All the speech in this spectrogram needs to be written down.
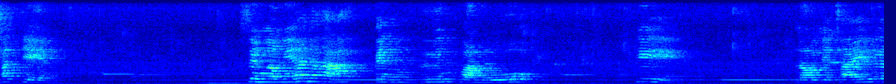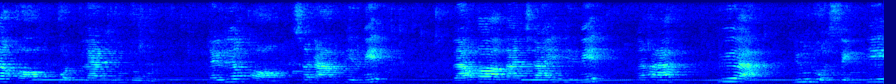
ชัดเจน สิ่งเหล่านี้นะคะ เป็นพื้นความรู้ ที่เราจะใช้เรื่องของกฎแรงดึงดูด ในเรื่องของสนามพีระมิด แล้วก็การใช้พีระมิดนะคะ เพื่อดึงดูดสิ่งที่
